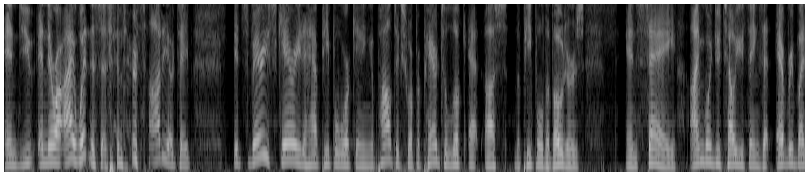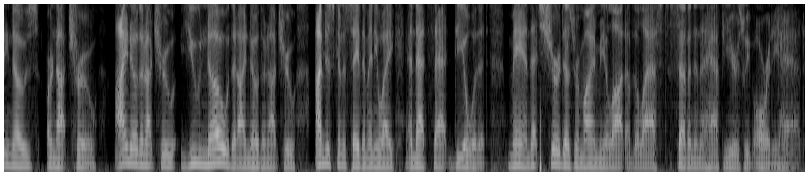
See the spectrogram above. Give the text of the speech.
And you and there are eyewitnesses and there's audio tape. It's very scary to have people working in politics who are prepared to look at us, the people, the voters, and say, I'm going to tell you things that everybody knows are not true. I know they're not true. You know that I know they're not true. I'm just going to say them anyway, and that's that. Deal with it. Man, that sure does remind me a lot of the last seven and a half years we've already had.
